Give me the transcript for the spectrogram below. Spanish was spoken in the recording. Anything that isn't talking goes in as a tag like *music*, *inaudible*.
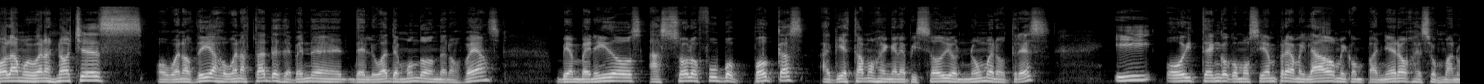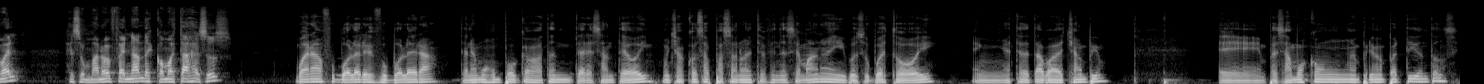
Hola, muy buenas noches, o buenos días, o buenas tardes, depende del lugar del mundo donde nos veas. Bienvenidos a Solo Fútbol Podcast. Aquí estamos en el episodio número 3. Y hoy tengo, como siempre, a mi lado mi compañero Jesús Manuel. Jesús Manuel Fernández, ¿cómo estás, Jesús? Buenas, futboleros y futboleras. Tenemos un podcast bastante interesante hoy. Muchas cosas pasaron este fin de semana y, por supuesto, hoy, en esta etapa de Champions. Eh, empezamos con el primer partido entonces.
